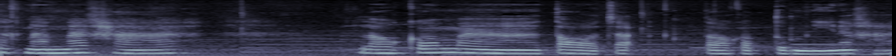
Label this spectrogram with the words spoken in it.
จากนั้นนะคะ เราก็มาต่อจะต่อกับตุ่มนี้นะคะ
